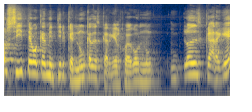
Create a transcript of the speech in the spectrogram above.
yo sí tengo que admitir que nunca descargué el juego. lo descargué.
